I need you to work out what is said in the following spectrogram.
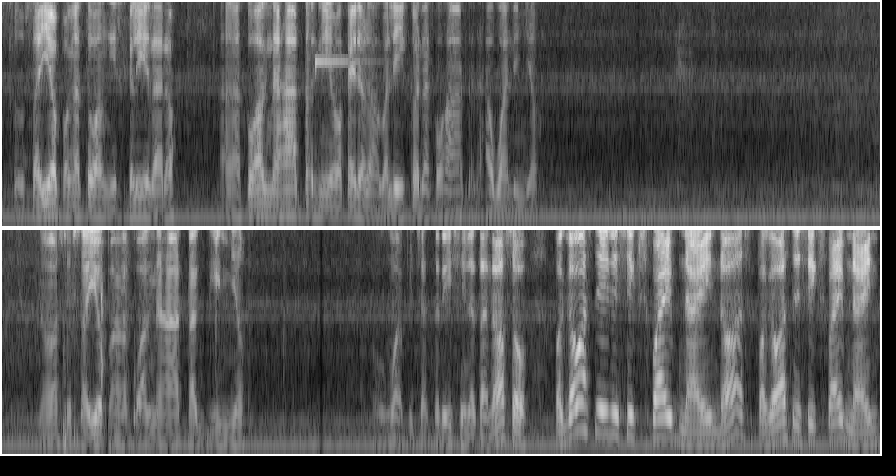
So sayop ang ato ang eskalera no. Ang ako ang nahatag niyo mga kaidol, balikon ako ha, tanawan ninyo. No? So sayop ang ako ang nahatag ninyo. O nga pitsa tracing na ta no? So paggawas ni 659 no? So paggawas ni 659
